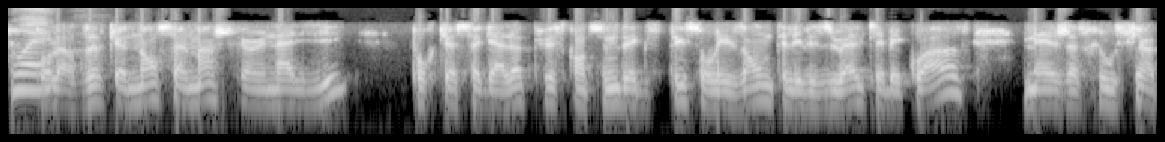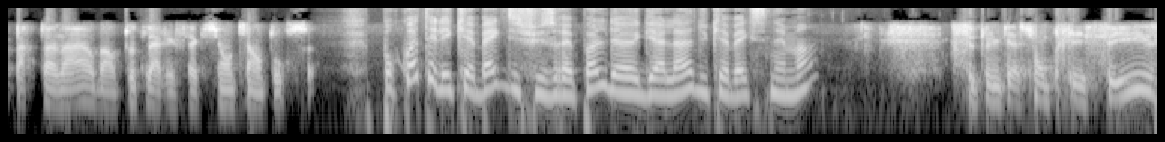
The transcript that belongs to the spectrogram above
pour leur dire que non seulement je serai un allié, pour que ce gala puisse continuer d'exister sur les ondes télévisuelles québécoises, mais je serai aussi un partenaire dans toute la réflexion qui entoure ça. Pourquoi Télé-Québec diffuserait pas le gala du Québec Cinéma? C'est une question précise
